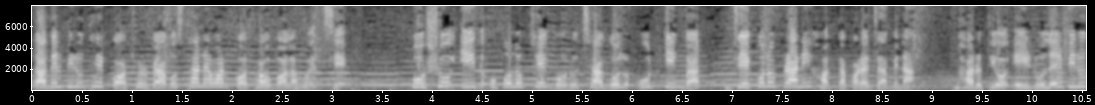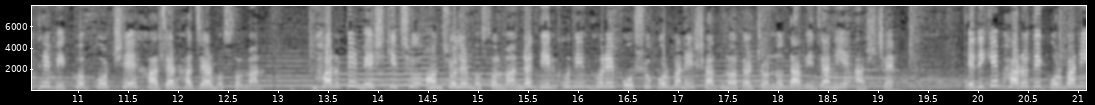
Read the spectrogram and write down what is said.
তাদের বিরুদ্ধে কঠোর ব্যবস্থা নেওয়ার কথাও বলা হয়েছে। পশু ঈদ উপলক্ষে গরু, ছাগল, উট কিংবা যে কোনো প্রাণী হত্যা করা যাবে না। ভারতীয় এই রুলের বিরুদ্ধে বিক্ষোভ করছে হাজার হাজার মুসলমান। ভারতের বেশ কিছু অঞ্চলের মুসলমানরা দীর্ঘদিন ধরে পশু কোরবানির স্বাধীনতার জন্য দাবি জানিয়ে আসছেন। এদিকে ভারতে কোরবানি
